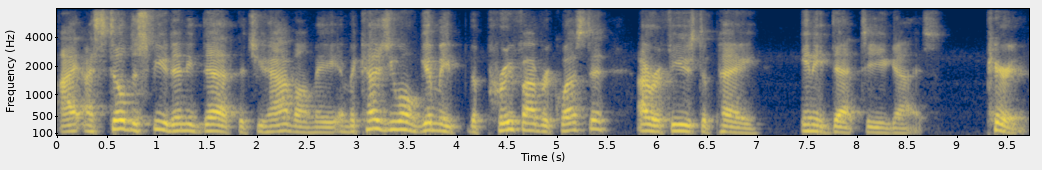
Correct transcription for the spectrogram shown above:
I, I still dispute any debt that you have on me. And because you won't give me the proof I've requested, I refuse to pay any debt to you guys. Period.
